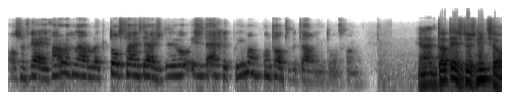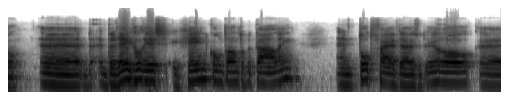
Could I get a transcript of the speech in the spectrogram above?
als een vrij eenvoudige, namelijk tot 5000 euro is het eigenlijk prima om contante betalingen te ontvangen. Ja, dat is dus niet zo. De, de, regel is geen contante betaling. En tot 5000 euro uh,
